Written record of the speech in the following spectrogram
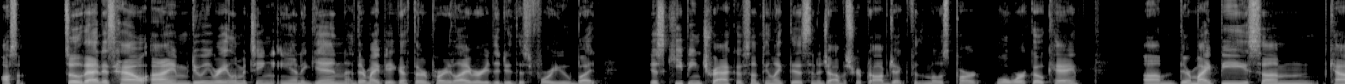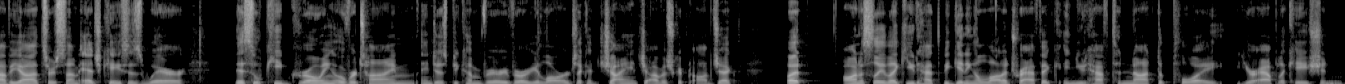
Awesome. So that is how I'm doing rate limiting. And again, there might be like a third party library to do this for you, but just keeping track of something like this in a JavaScript object for the most part will work okay. Um, there might be some caveats or some edge cases where this will keep growing over time and just become very, very large, like a giant JavaScript object. But honestly, like you'd have to be getting a lot of traffic and you'd have to not deploy your application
